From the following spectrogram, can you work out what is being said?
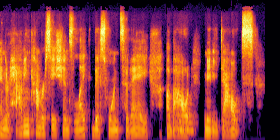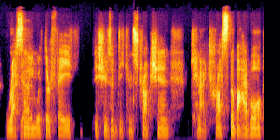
and they're having conversations like this one today about mm. maybe doubts, wrestling yeah. with their faith, issues of deconstruction, can I trust the Bible?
